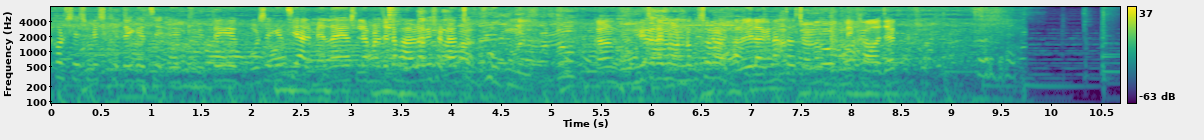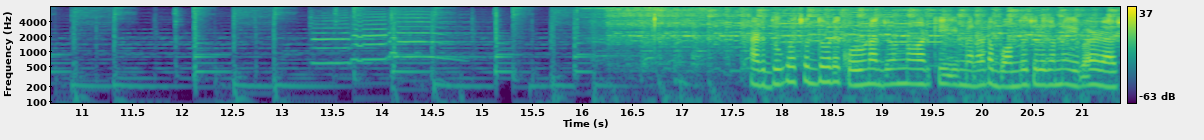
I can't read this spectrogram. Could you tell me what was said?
এখন শেষমেশ খেতে গেছে খেতে বসে গেছি আর মেলায় আসলে আমার যেটা ভালো লাগে সেটা হচ্ছে ঘুগনি। কারণ ঘুগনি ছাড়া আমি অন্য কিছু আমার ভালোই লাগে না, তো চলো ঘুগনি খাওয়া যাক। আর দু বছর ধরে করোনার জন্য আর কি মেলাটা বন্ধ ছিল জন্য এবার রাস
